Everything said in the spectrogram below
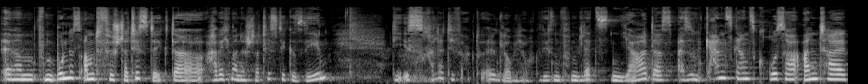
ähm, vom Bundesamt für Statistik, da habe ich mal eine Statistik gesehen. Die ist relativ aktuell, glaube ich, auch gewesen vom letzten Jahr, dass also ein ganz, ganz großer Anteil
